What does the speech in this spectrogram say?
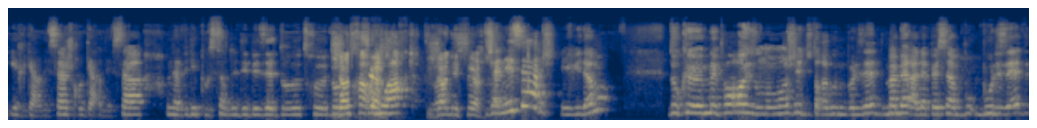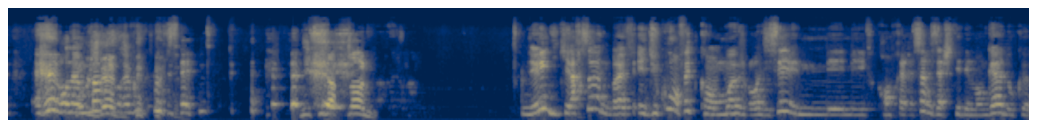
ils regardaient ça, je regardais ça. On avait des posters de DBZ dans notre, dans Jeanne notre armoire. Jeanne et Serge. Jeanne et Serge, évidemment. Donc euh, mes parents, ils en ont mangé du Dragon Ball Z. Ma mère, elle appelle ça Bull Z. On a Bull marre Z. Dragon Ball Z. Nicky Larson. Oui, Nicky Larson, bref. Et du coup, en fait, quand moi je grandissais, mes, grands frères et sœurs, ils achetaient des mangas. Donc, euh,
